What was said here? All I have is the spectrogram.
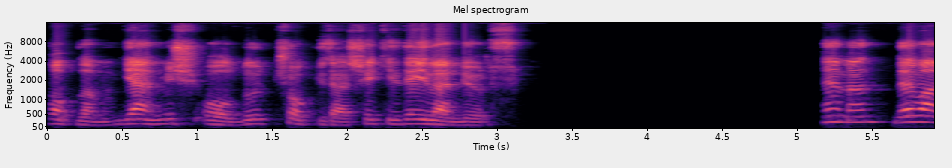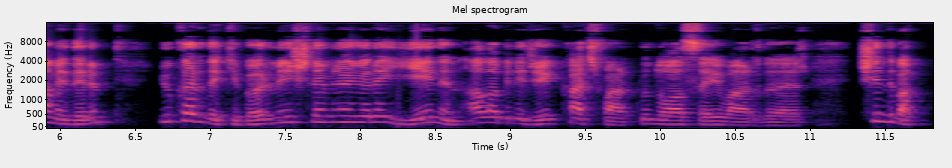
toplamı gelmiş oldu. Çok güzel şekilde ilerliyoruz. Hemen devam edelim. Yukarıdaki bölme işlemine göre y'nin alabileceği kaç farklı doğal sayı vardır? Şimdi bak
